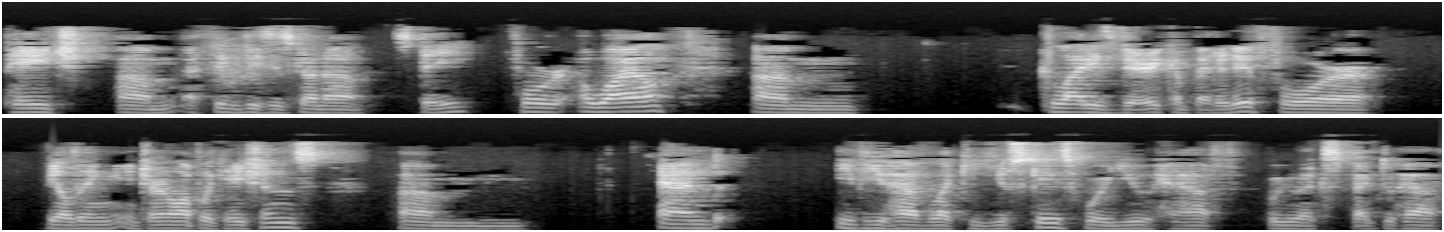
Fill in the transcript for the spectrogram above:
page. Um, I think this is gonna stay for a while. Um, Glide is very competitive for building internal applications. Um, and if you have like a use case where you have, where you expect to have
